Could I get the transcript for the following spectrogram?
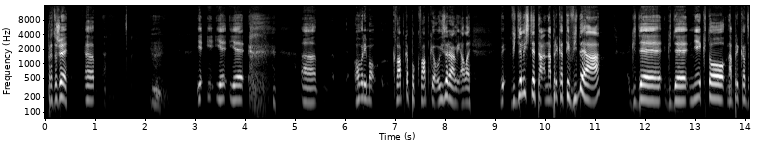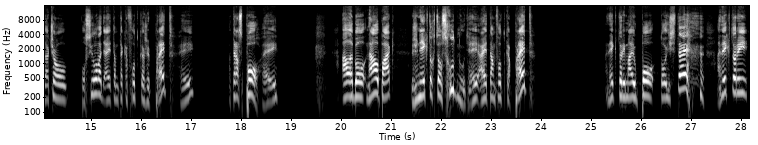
Pretože uh, je, je, je uh, hovorím o kvapka po kvapke o Izraeli, ale videli ste tá, napríklad tie videá, kde, kde niekto napríklad začal posilovať a je tam taká fotka, že pred, hej, a teraz po, hej. Alebo naopak, že niekto chcel schudnúť, hej, a je tam fotka pred a niektorí majú po to isté a niektorí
